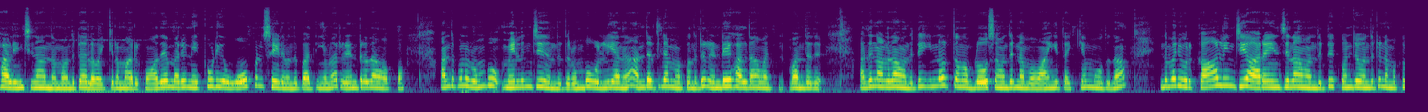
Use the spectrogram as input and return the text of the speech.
கால் இன்ச்சு தான் நம்ம வந்துட்டு அதில் வைக்கிற மாதிரி இருக்கும். அதே மாதிரி நெக்குடைய ஓப்பன் சைடு வந்து பார்த்திங்க அப்படின்னா ரெண்டரை தான் வைப்போம். அந்த பொண்ணு ரொம்ப மெலிஞ்சு இருந்தது ரொம்ப ஒல்லியாக இருந்தது. அந்த இடத்துல நமக்கு வந்துட்டு ரெண்டே கால் தான் வந்தது. அதனால தான் வந்துட்டு இன்னொருத்தவங்க ப்ளவுஸை வந்துட்டு நம்ம வாங்கி தைக்கும் போது தான் இந்த மாதிரி ஒரு கால் இன்ச்சு அரை இன்ச்சுலாம் வந்துட்டு கொஞ்சம் வந்துட்டு நமக்கு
